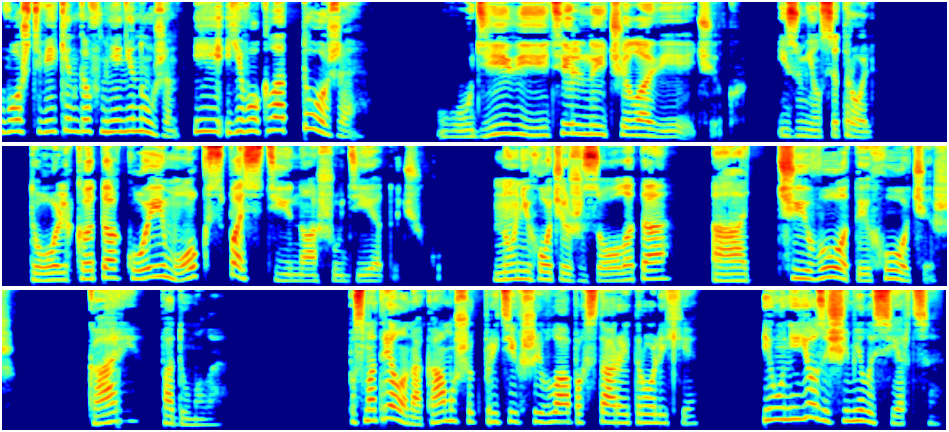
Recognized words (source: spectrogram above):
«Вождь викингов мне не нужен, и его клад тоже». «Удивительный человечек», — изумился тролль. «Только такой и мог спасти нашу деточку. Ну, не хочешь золота, а «Чего ты хочешь?» Кари подумала. Посмотрела на камушек, притихший в лапах старой троллихи, и у нее защемило сердце.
